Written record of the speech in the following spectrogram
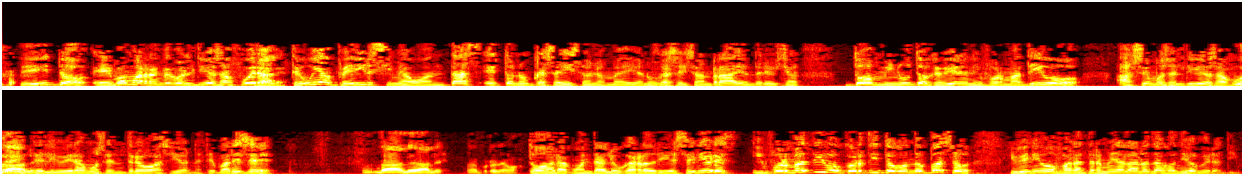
Dieguito, eh, vamos a arrancar con el tío de afuera. Dale. Te voy a pedir si me aguantás, esto nunca se hizo en los medios, nunca se hizo en radio, en televisión. Dos minutos que viene el informativo, hacemos el tío de afuera Dale. y te liberamos entre ovaciones, ¿te parece? dale dale no hay problema Toda la cuenta de Lucas Rodríguez. Señores, informativo cortito cuando paso y venimos para terminar la nota con Diego Perotti.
